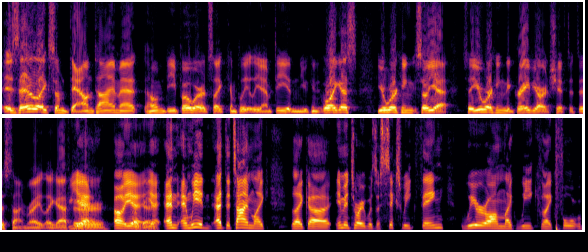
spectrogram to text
Is there like some downtime at Home Depot where it's like completely empty and you can? Well, I guess you're working. So yeah, so you're working the graveyard shift at this time, right? Like after. Yeah. Oh yeah, Okay. yeah. And and we had at the time like like uh inventory was a six week thing. We were on like week like four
